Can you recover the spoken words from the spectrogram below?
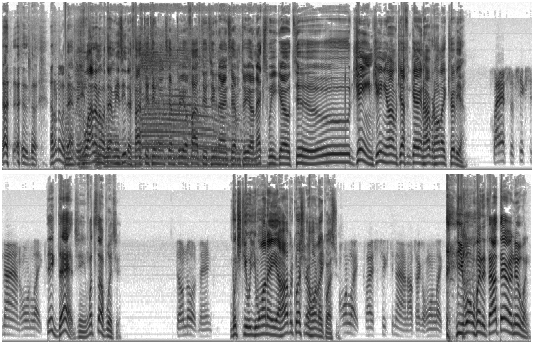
I don't know what that means. Well, I don't know what that means either. 522-9730, 522-9730. Next we go to Gene. Gene, you're on with Geoff and Gary and Harvard Horn Lake Trivia. Class of '69, Horn Lake. Dig that, Gene. What's up with you? Don't know it, man. Which do you you want a uh, Harvard question or Horn Lake question? Horn Lake, class '69. I'll take a Horn Lake. you want one that's out there or a new one?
